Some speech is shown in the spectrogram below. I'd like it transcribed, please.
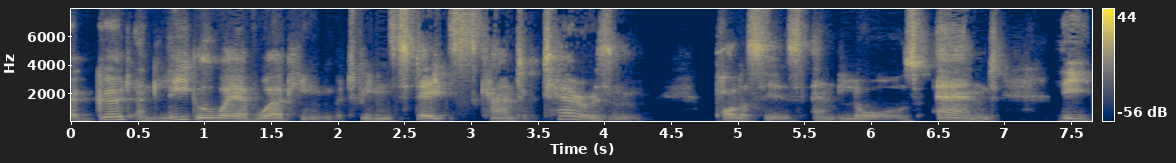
a good and legal way of working between states' counterterrorism policies and laws and the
